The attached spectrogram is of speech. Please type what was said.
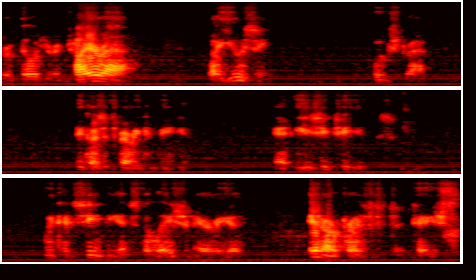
or build your entire app by using Bootstrap because it's very convenient and easy to use. We can see the installation area in our presentation.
